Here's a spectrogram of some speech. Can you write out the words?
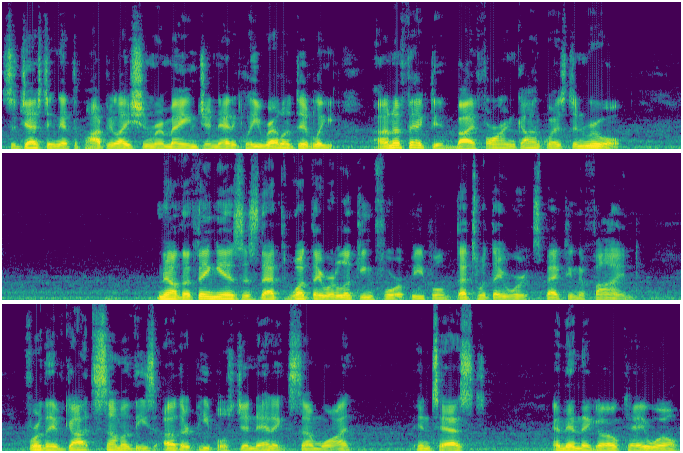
suggesting that the population remained genetically relatively unaffected by foreign conquest and rule. Now the thing is, is that's what they were looking for, people. That's what they were expecting to find. For they've got some of these other people's genetics somewhat in test, and then they go, okay, well,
